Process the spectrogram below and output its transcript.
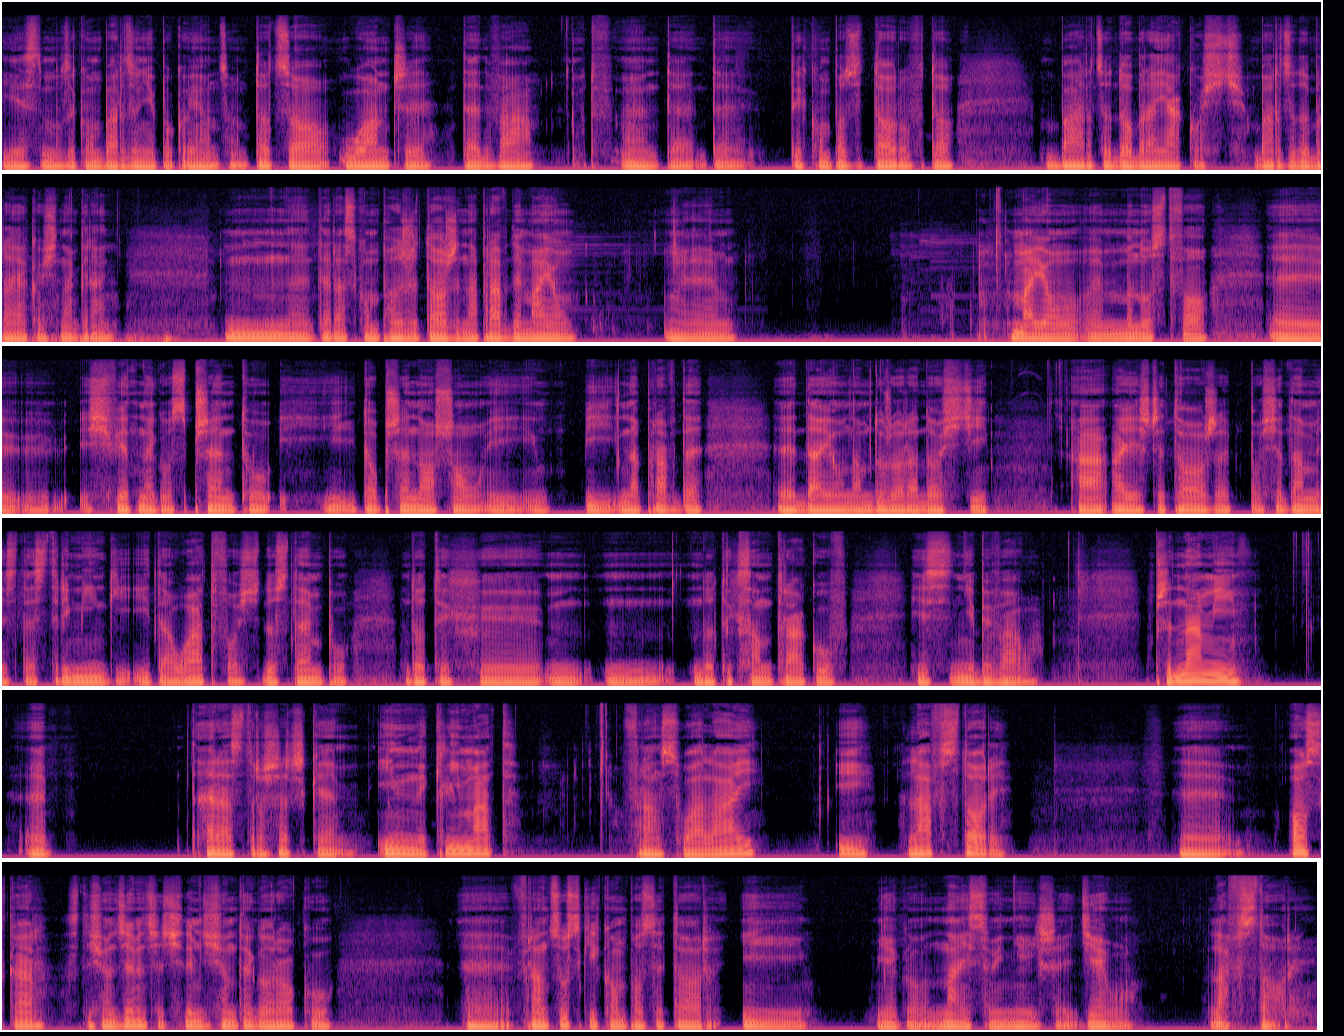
jest muzyką bardzo niepokojącą. To, co łączy te dwa, te, te, tych kompozytorów, to bardzo dobra jakość, bardzo dobra jakość nagrań. Mm, teraz kompozytorzy naprawdę mają mają mnóstwo świetnego sprzętu i to przenoszą i, i naprawdę dają nam dużo radości. A, a jeszcze to, że posiadamy te streamingi i ta łatwość dostępu do tych, do tych soundtracków jest niebywała. Przed nami teraz troszeczkę inny klimat. François Lai i Love Story. E, Oscar z 1970 roku, e, francuski kompozytor i jego najsłynniejsze dzieło Love Story.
